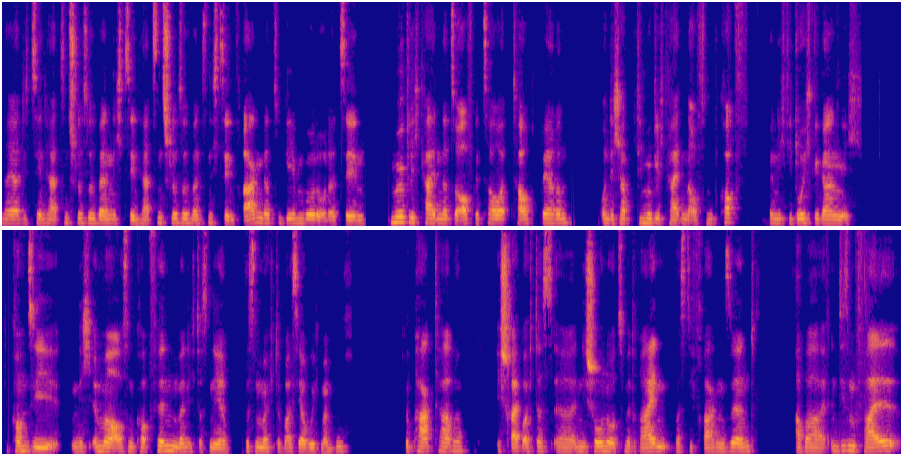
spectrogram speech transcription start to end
naja, die zehn Herzensschlüssel wären nicht zehn Herzensschlüssel, wenn es nicht zehn Fragen dazu geben würde oder zehn Möglichkeiten dazu aufgetaucht wären. Und ich habe die Möglichkeiten auf dem Kopf, bin ich die durchgegangen. Ich bekomme sie nicht immer aus dem Kopf hin. Wenn ich das näher wissen möchte, weiß ja, wo ich mein Buch geparkt habe. Ich schreibe euch das äh, in die Shownotes mit rein, was die Fragen sind. Aber in diesem Fall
